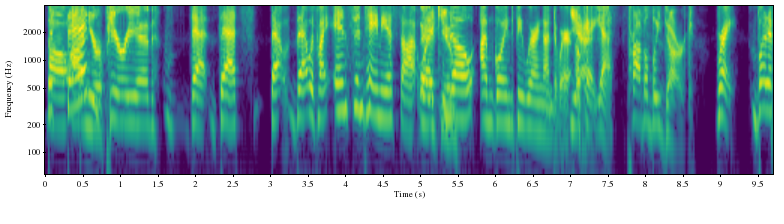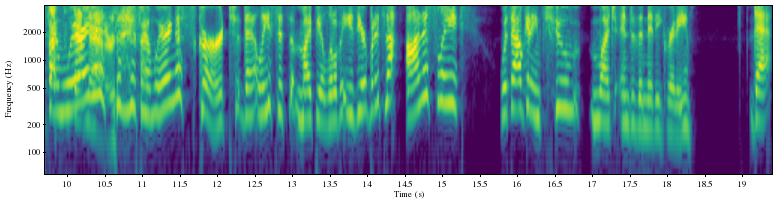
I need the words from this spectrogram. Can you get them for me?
But Uh, then on your period that that's that that was my instantaneous thought was Thank you. no, I'm going to be wearing underwear. yes, Okay, yes. probably dark Right. But if I'm wearing a, if I'm wearing a skirt, then at least it's, it might be a little bit easier. But it's not honestly, without getting too much into the nitty gritty, that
